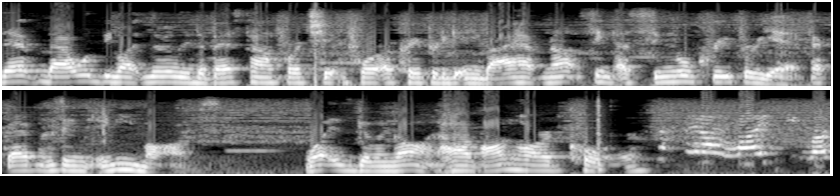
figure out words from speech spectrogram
that that would be like literally the best time for a chi- for a creeper to get me. But I have not seen a single creeper yet. In fact, I haven't seen any mobs. What is going on? I'm on hardcore. They don't like you like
